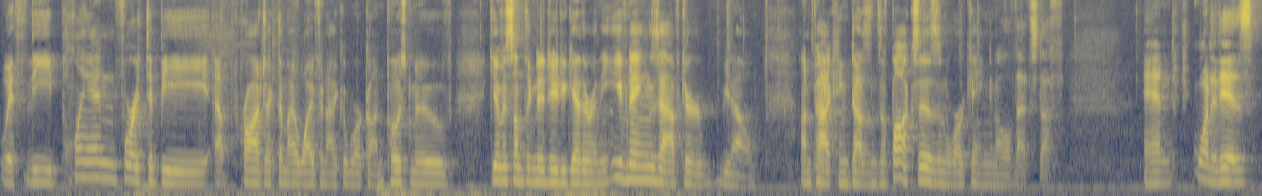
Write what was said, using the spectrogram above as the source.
with the plan for it to be a project that my wife and I could work on post move, give us something to do together in the evenings after, you know, unpacking dozens of boxes and working and all of that stuff. And what it is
